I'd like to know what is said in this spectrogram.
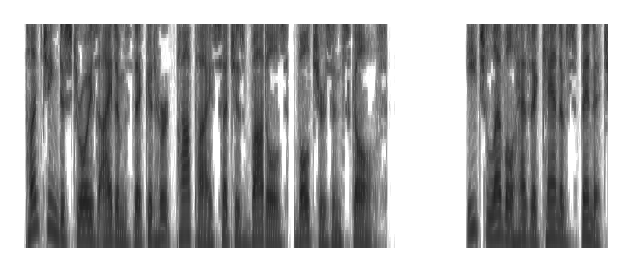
Punching destroys items that could hurt Popeye such as bottles, vultures and skulls. Each level has a can of spinach,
